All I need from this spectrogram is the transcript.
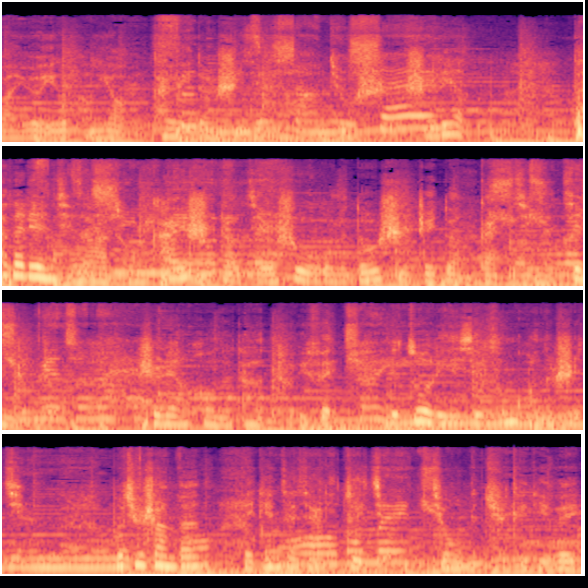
婉瑜有一个朋友，他有一段时间呢就是失恋了。他的恋情啊，从开始到结束，我们都是这段感情的见证者。失恋后呢，他很颓废，也做了一些疯狂的事情，不去上班，每天在家里醉酒，请我们去 KTV。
